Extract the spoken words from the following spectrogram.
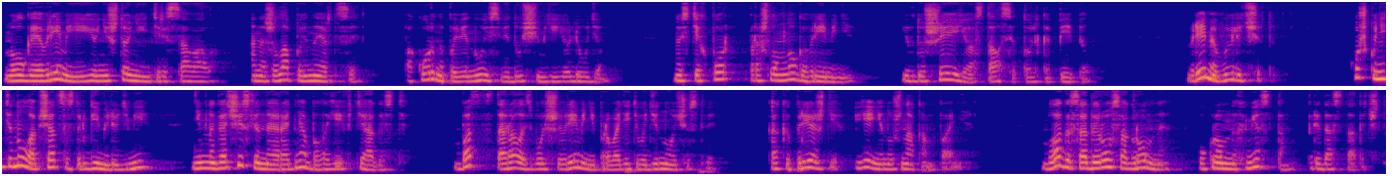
Долгое время ее ничто не интересовало. Она жила по инерции, покорно повинуясь ведущим ее людям. Но с тех пор прошло много времени, и в душе ее остался только пепел. Время вылечит. Кошку не тянуло общаться с другими людьми, немногочисленная родня была ей в тягость. Баст старалась больше времени проводить в одиночестве. Как и прежде, ей не нужна компания. Благо сады рос огромны, укромных мест там предостаточно.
